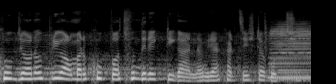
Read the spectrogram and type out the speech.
খুব জনপ্রিয়, আমার খুব পছন্দের একটি গান, আমি রাখার চেষ্টা করছি।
